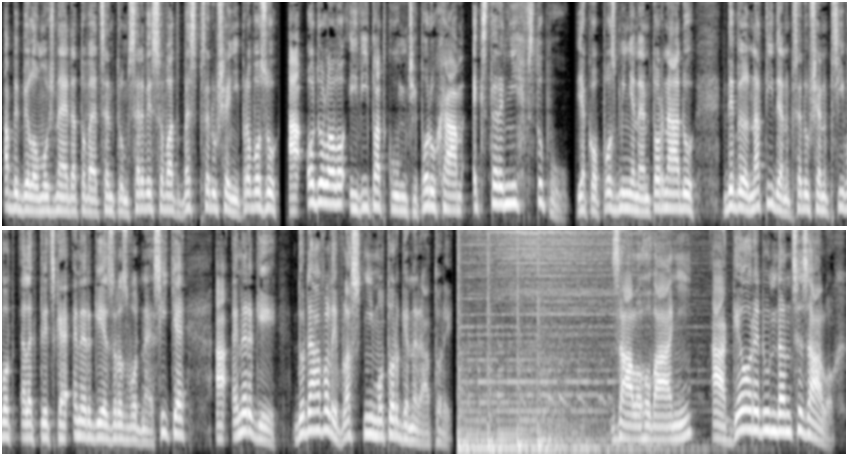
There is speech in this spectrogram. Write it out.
aby bylo možné datové centrum servisovat bez přerušení provozu a odolalo i výpadkům či poruchám externích vstupů, jako po zmíněném tornádu, kdy byl na týden přerušen přívod elektrické energie z rozvodné sítě a energii dodávali vlastní motorgenerátory. Zálohování a georedundance záloh.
